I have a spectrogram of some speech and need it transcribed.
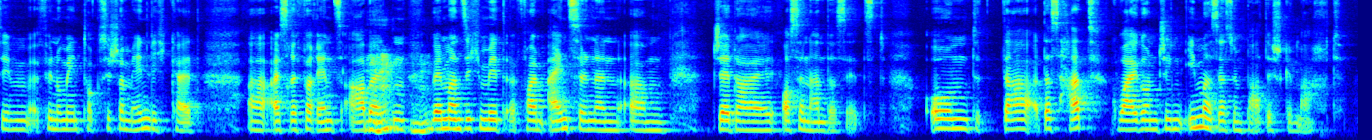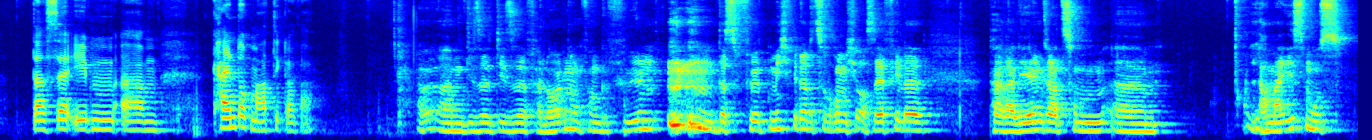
dem Phänomen toxischer Männlichkeit äh, als Referenz arbeiten, Mhm, wenn man sich mit äh, vor allem einzelnen ähm, Jedi auseinandersetzt. Und da, das hat Qui-Gon Jinn immer sehr sympathisch gemacht, dass er eben ähm, kein Dogmatiker war. Ähm, diese, diese Verleugnung von Gefühlen, das führt mich wieder dazu, warum ich auch sehr viele Parallelen gerade zum ähm, Lamaismus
